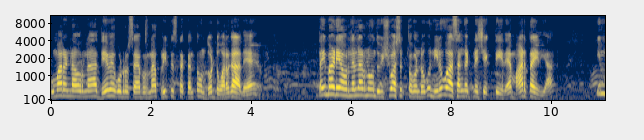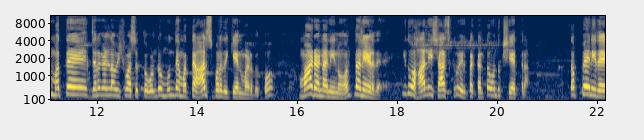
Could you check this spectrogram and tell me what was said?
ಕುಮಾರಣ್ಣ ಅವ್ರನ್ನ, ದೇವೇಗೌಡರು ಸಾಹೇಬ್ರನ್ನ ಪ್ರೀತಿಸ್ತಕ್ಕಂಥ ಒಂದು ದೊಡ್ಡ ವರ್ಗ ಅದೆ ದಯಮಾಡಿ ಅವ್ರನ್ನೆಲ್ಲರನ್ನೂ ಒಂದು ವಿಶ್ವಾಸಕ್ಕೆ ತಗೊಂಡೋಗು. ನಿನಗೂ ಆ ಸಂಘಟನೆ ಶಕ್ತಿ ಇದೆ. ಮಾಡ್ತಾ ಇದೆಯಾ? ಇನ್ನು ಮತ್ತೆ ಜನಗಳನ್ನ ವಿಶ್ವಾಸಕ್ಕೆ ತಗೊಂಡು ಮುಂದೆ ಮತ್ತೆ ಆರ್ಸ್ ಬರೋದಕ್ಕೆ ಏನು ಮಾಡಬೇಕು? ಮಾಡೋಣ ನೀನು ಅಂತ ನಾನು ಹೇಳಿದೆ. ಇದು ಹಾಲಿ ಶಾಸಕರು ಇರ್ತಕ್ಕಂಥ ಒಂದು ಕ್ಷೇತ್ರ. ತಪ್ಪೇನಿದೆ?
